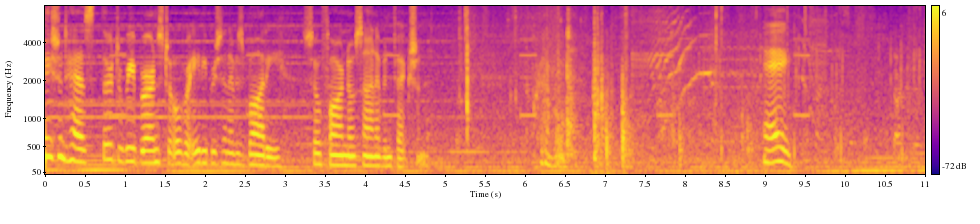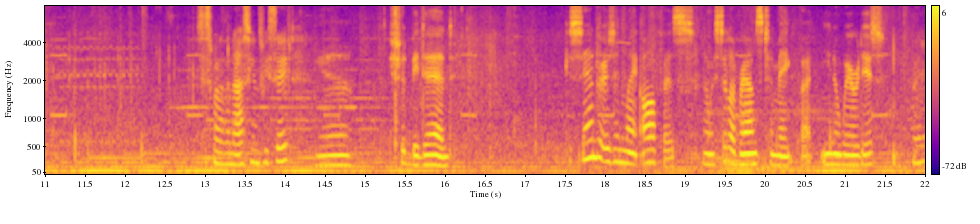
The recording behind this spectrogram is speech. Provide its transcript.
Patient has third degree burns to over 80% of his body. So far, no sign of infection. Incredible. Hey, Is this one of the Nasyans we saved? yeah, should be dead. Cassandra is in my office. Now, I still have rounds to make, but you know where it is? Right.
